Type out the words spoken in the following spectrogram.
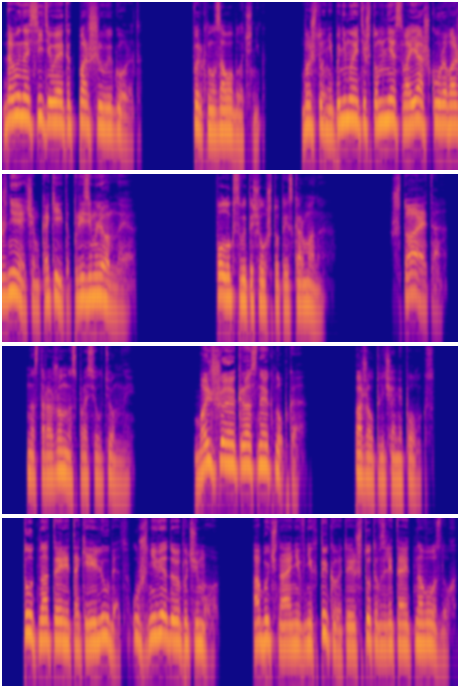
Да выносите вы этот паршивый город», — фыркнул заоблачник. Вы что, не понимаете, что мне своя шкура важнее, чем какие-то приземленные?» Полукс вытащил что-то из кармана. «Что это?» — настороженно спросил темный. «Большая красная кнопка», — пожал плечами Полукс. «Тут на Терри такие любят, уж не ведаю почему. Обычно они в них тыкают, и что-то взлетает на воздух.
